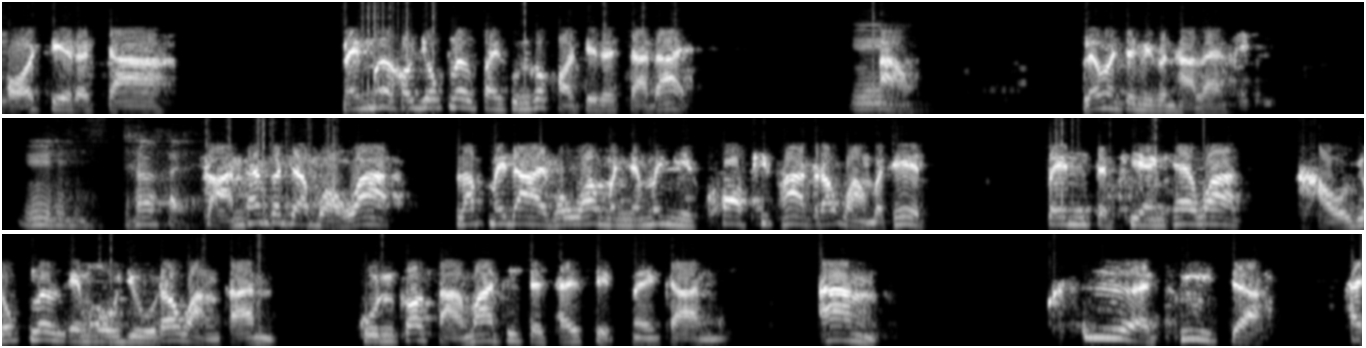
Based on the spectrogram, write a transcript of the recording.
ขอเจรจา ในเมื่อเขายกเลิกไปคุณก็ขอเจรจาได้อืมอ้าวแล้วมันจะมีปัญหาอะไรอืมใช่ศาลท่านก็จะบอกว่ารับไม่ได้เพราะว่ามันยังไม่มีข้อพิพาทระหว่างประเทศ เป็นแต่เพียงแค่ว่าเขายกเลิก MOU ระหว่างกัน คุณก็สามารถที่จะใช้สิทธิ์ในการอ้างเพื่อที่จะให้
